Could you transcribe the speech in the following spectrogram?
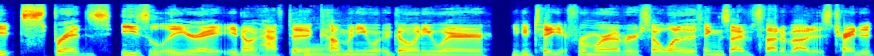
it spreads easily, right? You don't have to Mm. come anywhere, go anywhere. You can take it from wherever. So one of the things I've thought about is trying to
